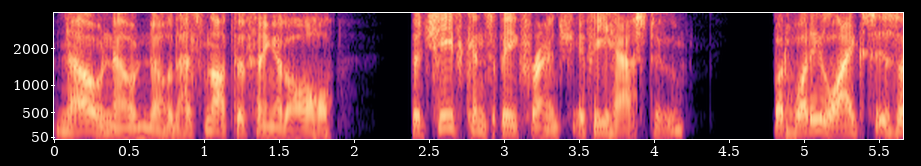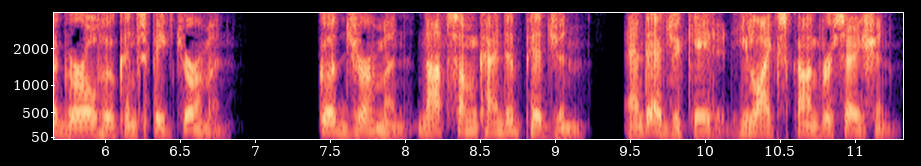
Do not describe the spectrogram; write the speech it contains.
No, no, no, that's not the thing at all. The chief can speak French if he has to, but what he likes is a girl who can speak German. Good German, not some kind of pidgin, and educated. He likes conversation.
